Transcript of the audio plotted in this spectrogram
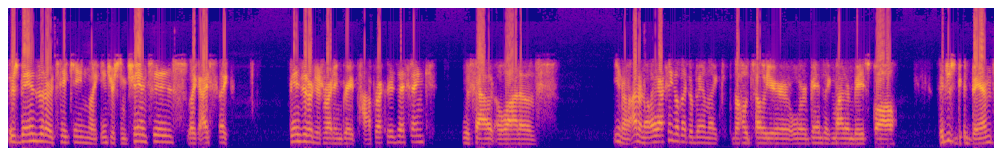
There's bands that are taking like interesting chances. Like I like bands that are just writing great pop records. I think without a lot of you know, I don't know. Like I think of like a band like The Hotelier or bands like Modern Baseball. They're just good bands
